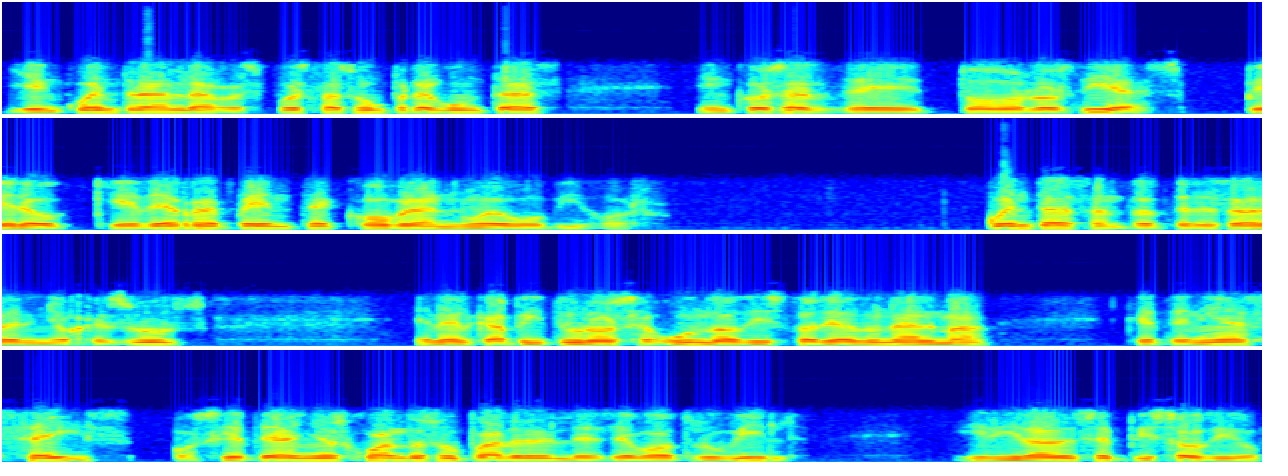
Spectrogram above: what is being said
y encuentran las respuestas a preguntas en cosas de todos los días, pero que de repente cobran nuevo vigor. Cuenta Santa Teresa del Niño Jesús en el capítulo segundo de Historia de un alma que tenía seis o siete años cuando su padre les llevó a Truville y dirá de ese episodio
